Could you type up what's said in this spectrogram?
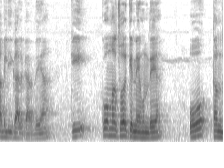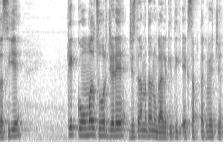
ਅਗਲੀ ਗੱਲ ਕਰਦੇ ਆ ਕਿ ਕੋਮਲ ਸੁਰ ਕਿੰਨੇ ਹੁੰਦੇ ਆ। ਉਹ ਤੁਹਾਨੂੰ ਦਸੀਏ ਕਿ ਕੋਮਲ ਸੁਰ ਜਿਹੜੇ, ਜਿਸ ਤਰ੍ਹਾਂ ਮੈਂ ਤੁਹਾਨੂੰ ਗੱਲ ਕੀਤੀ ਕਿ ਇੱਕ ਸਪਤਕ ਵਿੱਚ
